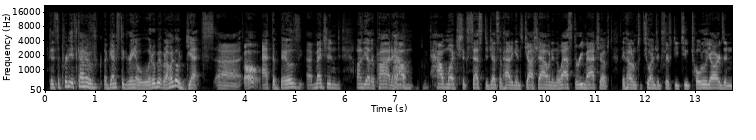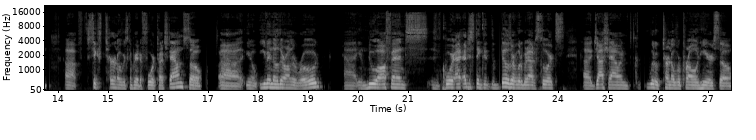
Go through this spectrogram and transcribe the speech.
because it's a pretty, it's kind of against the grain a little bit, but I'm gonna go Jets. Uh, oh, at the Bills. I mentioned on the other pod yeah. how how much success the Jets have had against Josh Allen in the last three matchups. They've held him to 252 total yards and uh, six turnovers compared to four touchdowns. So, uh, you know, even though they're on the road, uh, you know, new offense. Of course, I, I, just think that the Bills are a little bit out of sorts. Uh, Josh Allen, little turnover prone here, so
